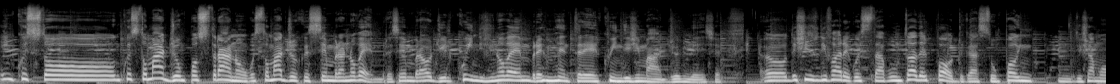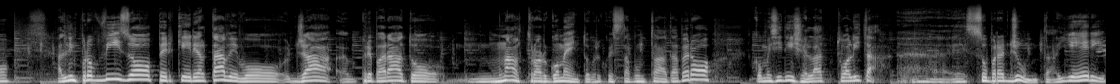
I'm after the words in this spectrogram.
in questo, in questo maggio un po' strano, questo maggio che sembra novembre, sembra oggi il 15 novembre mentre il 15 maggio invece. Ho deciso di fare questa puntata del podcast un po' in, diciamo all'improvviso perché in realtà avevo già eh, preparato un altro argomento per questa puntata, però come si dice l'attualità è sopraggiunta ieri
